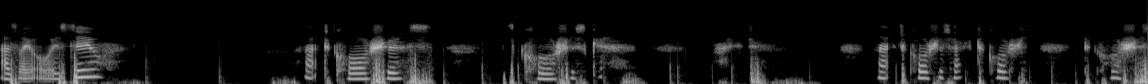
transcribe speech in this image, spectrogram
As I always do. Act cautious. It's cautious. Right. Act cautious, act cautious, act cautious.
